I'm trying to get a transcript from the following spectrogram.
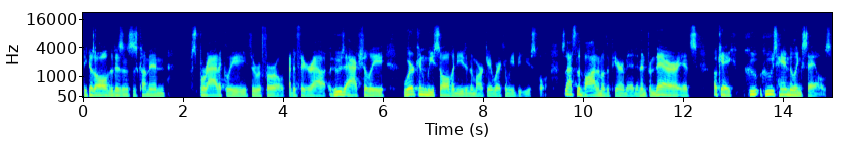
because all of the businesses come in sporadically through referral. Had to figure out who's actually where can we solve a need in the market? Where can we be useful? So that's the bottom of the pyramid. And then from there it's okay who who's handling sales?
